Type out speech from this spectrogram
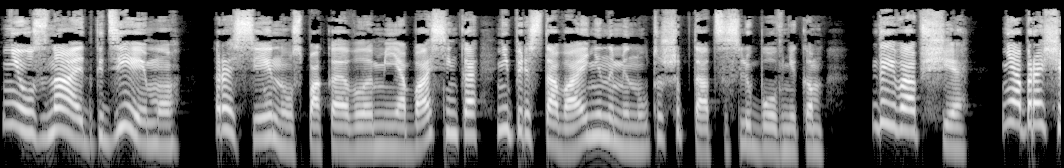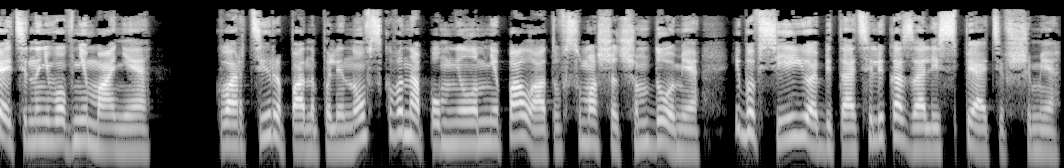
«Не узнает, где ему?» рассеянно ну, успокаивала меня Басенька, не переставая ни на минуту шептаться с любовником. «Да и вообще, не обращайте на него внимания!» Квартира пана Полиновского напомнила мне палату в сумасшедшем доме, ибо все ее обитатели казались спятившими.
